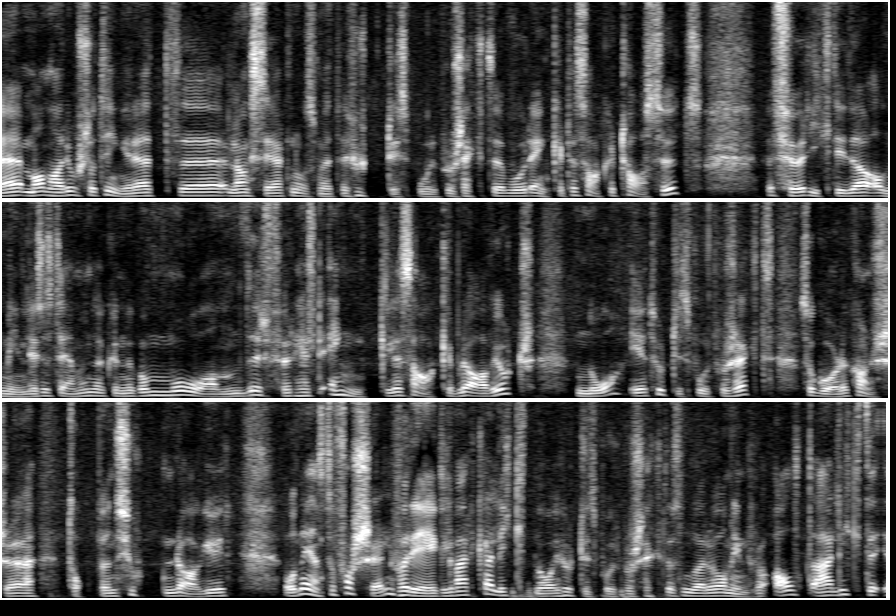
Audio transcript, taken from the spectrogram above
Eh, man har i Oslo tingrett eh, lansert noe som heter Hurtigsporprosjektet, hvor enkelte saker tas ut. Før gikk de i det alminnelige systemet. Det kunne gå måneder før helt enkle saker ble avgjort. Nå, i et hurtigsporprosjekt, så går det kanskje toppen 14 dager. Og den eneste forskjellen, for regelverket er likt nå i hurtigsporprosjektet som det er alminnelig. Alt er likt. Det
